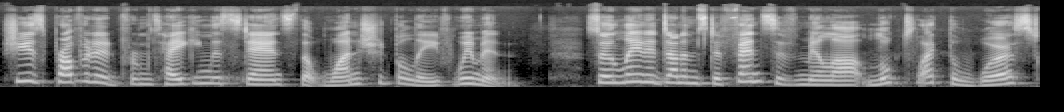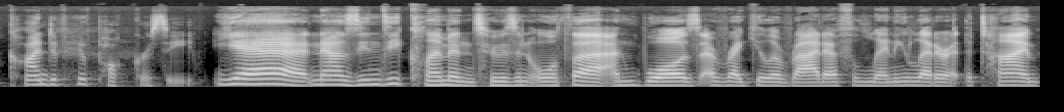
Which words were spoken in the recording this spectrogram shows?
she has profited from taking the stance that one should believe women. So Lena Dunham's defense of Miller looked like the worst kind of hypocrisy. Yeah. Now, Zinzi Clemmons, who is an author and was a regular writer for Lenny Letter at the time,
